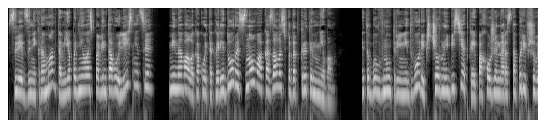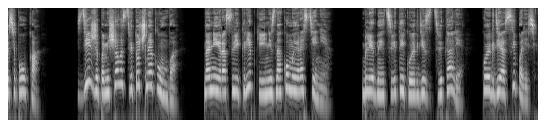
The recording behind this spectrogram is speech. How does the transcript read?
Вслед за некромантом я поднялась по винтовой лестнице, миновала какой-то коридор и снова оказалась под открытым небом. Это был внутренний дворик с черной беседкой, похожей на растопырившегося паука. Здесь же помещалась цветочная клумба. На ней росли крепкие и незнакомые растения. Бледные цветы кое-где зацветали, кое-где осыпались,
